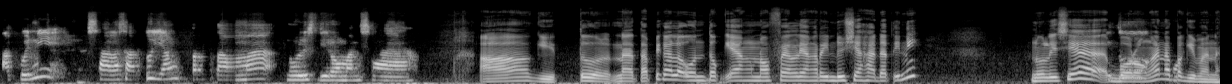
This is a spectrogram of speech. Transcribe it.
aku ini salah satu yang pertama nulis di Romansa. Ah gitu. Nah tapi kalau untuk yang novel yang Rindu Syahadat ini nulisnya itu, borongan apa gimana?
